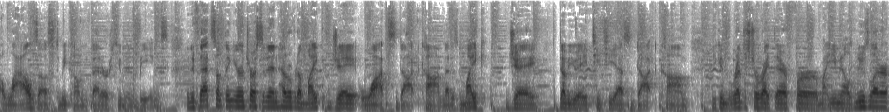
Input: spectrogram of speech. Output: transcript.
allows us to become better human beings. And if that's something you're interested in, head over to mikejwatts.com. That is Mike mikejwatts.com watts.com. You can register right there for my emails newsletter.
